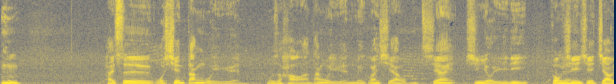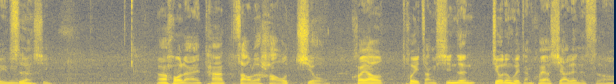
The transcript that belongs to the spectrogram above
还是我先当委员。我说好啊，当委员没关系啊，我们现在心有余力，奉献一些教育没关系。然后后来他找了好久，快要会长新任就任会长快要下任的时候，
